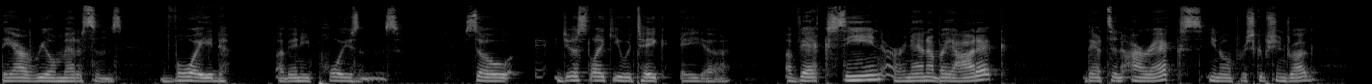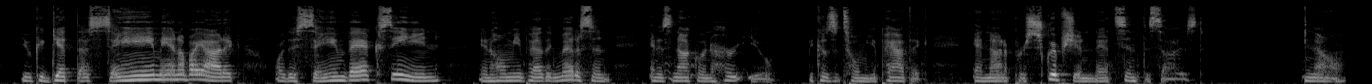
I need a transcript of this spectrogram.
they are real medicines void of any poisons. So just like you would take a uh, a vaccine or an antibiotic that's an RX, you know, a prescription drug, you could get the same antibiotic or the same vaccine in homeopathic medicine and it's not going to hurt you because it's homeopathic and not a prescription that's synthesized. No.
